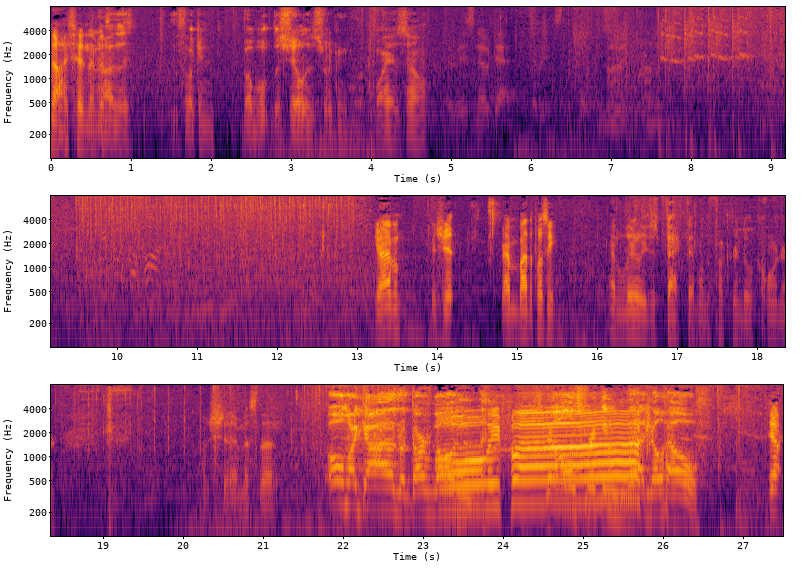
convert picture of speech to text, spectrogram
No, I didn't. I missed no, the, the, fucking bubble, the shell is fucking quiet as hell. No Grab him. Good shit. Grab him by the pussy. I literally just backed that motherfucker into a corner. Oh shit, I missed that. Oh my god, the Darth Maul. Holy fuck! They all freaking had no health. Yep.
